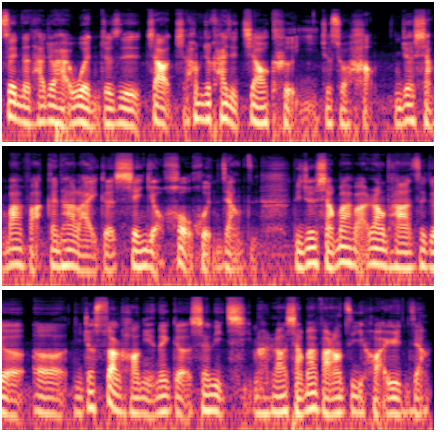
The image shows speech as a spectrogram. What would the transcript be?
所以呢，他就还问，就是叫他们就开始教可疑，就说好。你就想办法跟他来一个先有后婚这样子，你就想办法让他这个呃，你就算好你那个生理期嘛，然后想办法让自己怀孕，这样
